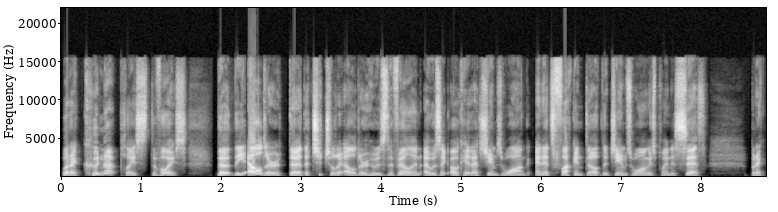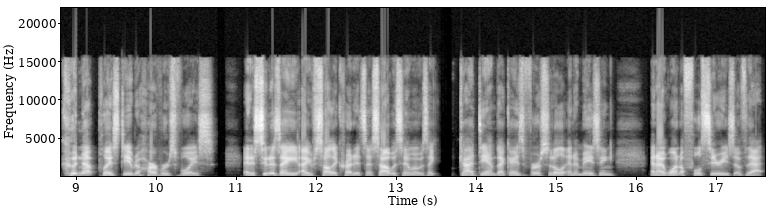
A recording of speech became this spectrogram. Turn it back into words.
But I could not place the voice. The the elder, the the titular elder who is the villain, I was like, okay, that's James Hong, and it's fucking dope that James Hong is playing a Sith. But I could not place David Harbour's voice. And as soon as I, I saw the credits and I saw it was him, I was like, God damn, that guy's versatile and amazing. And I want a full series of that.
